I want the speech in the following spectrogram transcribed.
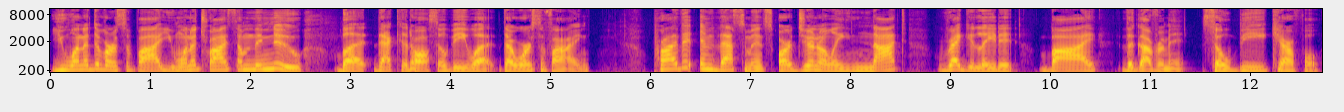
you want to diversify, you want to try something new, but that could also be what? Diworsifying. Private investments are generally not regulated by the government. So be careful.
